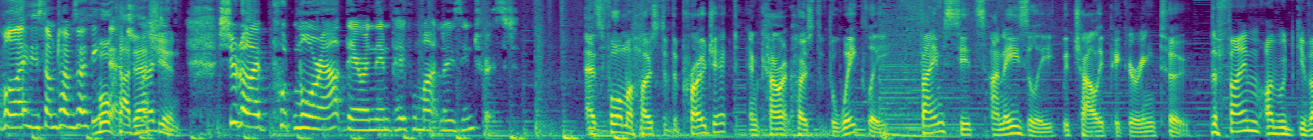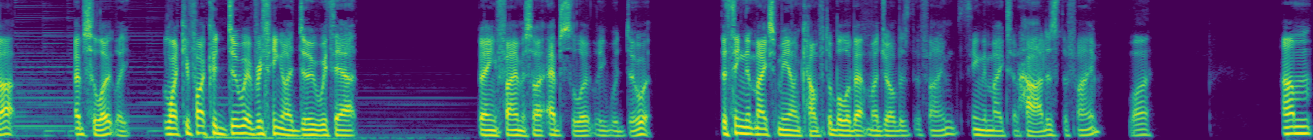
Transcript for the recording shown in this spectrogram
Well, I, sometimes I think more that. Kardashian. Should I, just, should I put more out there, and then people might lose interest? As former host of The Project and current host of The Weekly, fame sits uneasily with Charlie Pickering too. The fame I would give up, absolutely. Like if I could do everything I do without being famous, I absolutely would do it. The thing that makes me uncomfortable about my job is the fame. The thing that makes it hard is the fame. Why? Um,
